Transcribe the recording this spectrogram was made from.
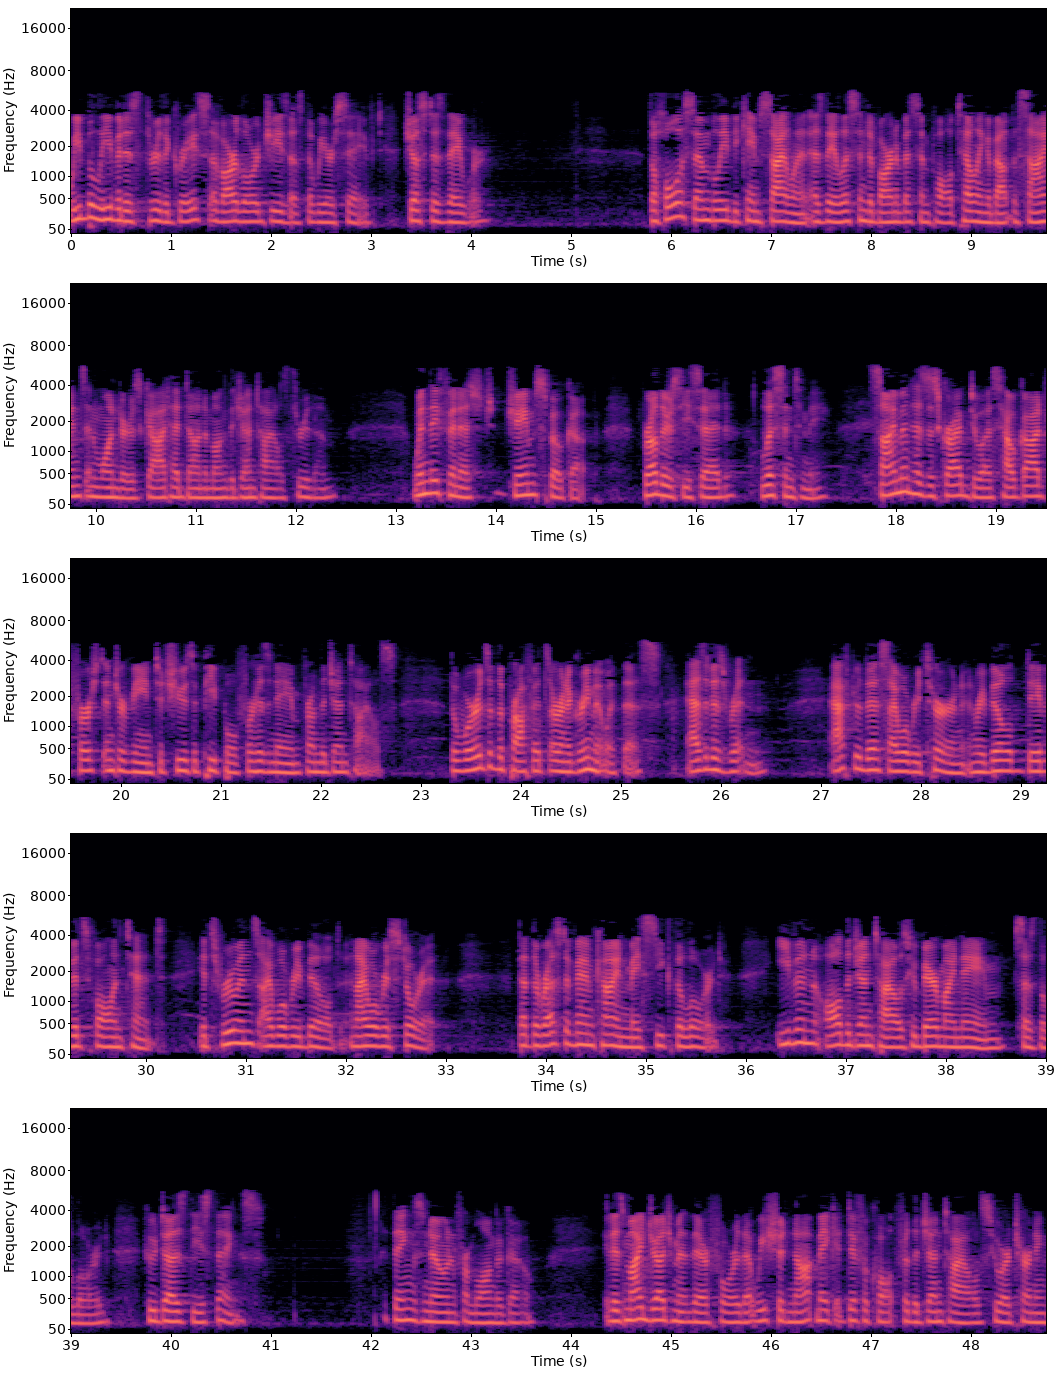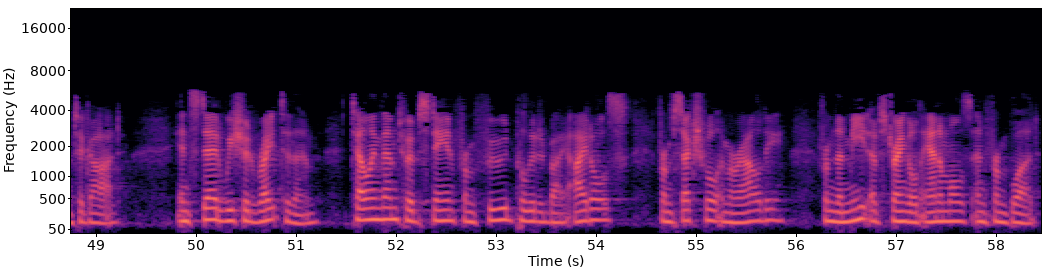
We believe it is through the grace of our Lord Jesus that we are saved, just as they were. The whole assembly became silent as they listened to Barnabas and Paul telling about the signs and wonders God had done among the Gentiles through them. When they finished, James spoke up. Brothers, he said, listen to me. Simon has described to us how God first intervened to choose a people for his name from the Gentiles. The words of the prophets are in agreement with this, as it is written After this I will return and rebuild David's fallen tent. Its ruins I will rebuild, and I will restore it, that the rest of mankind may seek the Lord. Even all the Gentiles who bear my name, says the Lord, who does these things. Things known from long ago. It is my judgment, therefore, that we should not make it difficult for the Gentiles who are turning to God. Instead, we should write to them, telling them to abstain from food polluted by idols, from sexual immorality, from the meat of strangled animals, and from blood.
